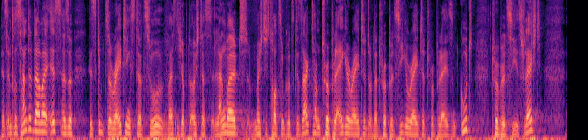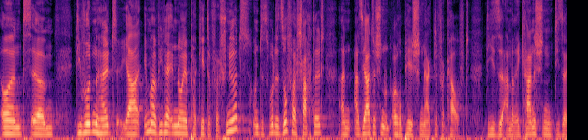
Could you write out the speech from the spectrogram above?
Das Interessante dabei ist, also es gibt so Ratings dazu, ich weiß nicht, ob euch das langweilt, möchte ich trotzdem kurz gesagt haben, AAA geratet oder Triple C geratet, AAA sind gut, Triple C ist schlecht. Und ähm, die wurden halt ja immer wieder in neue Pakete verschnürt. Und es wurde so verschachtelt an asiatischen und europäischen Märkte verkauft. Diese amerikanischen, dieser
